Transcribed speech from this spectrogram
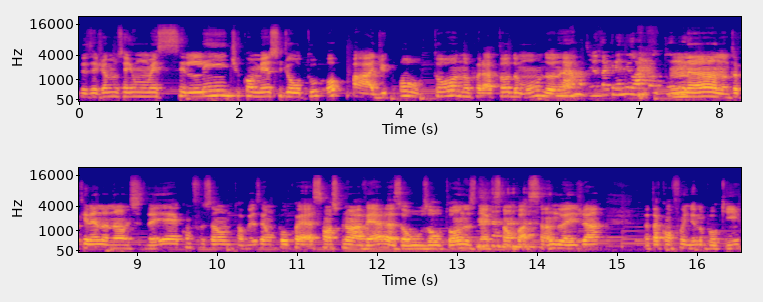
Desejamos aí um excelente começo de outubro. Opa, de outono para todo mundo, né? Não, mas já tá querendo ir lá para outubro. Não, não tô querendo, não. Isso daí é confusão. Talvez é um pouco. É, são as primaveras ou os outonos, né, que estão passando aí já. Já tá confundindo um pouquinho.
